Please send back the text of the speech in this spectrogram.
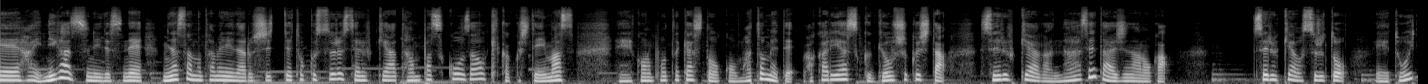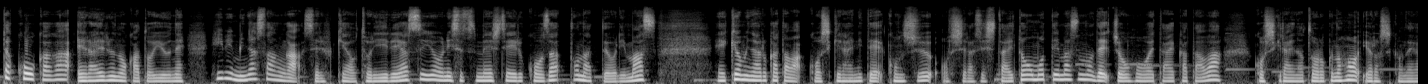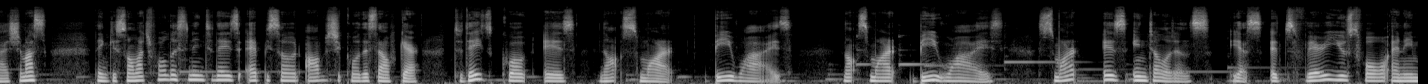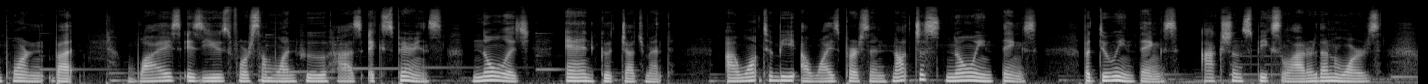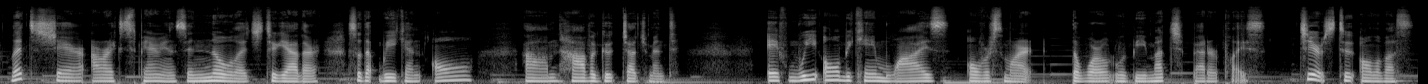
えー、はい、2月にですね、皆さんのためになる知って得するセルフケア単発講座を企画しています。えー、このポッドキャストをこうまとめて分かりやすく凝縮したセルフケアがなぜ大事なのか、セルフケアをすると、えー、どういった効果が得られるのかというね、日々皆さんがセルフケアを取り入れやすいように説明している講座となっております。えー、興味のある方は公式 LINE にて今週お知らせしたいと思っていますので、情報を得たい方は公式 LINE の登録の方よろしくお願いします。Thank you so much for listening today's episode of 思考で Self-Care. Today's quote is not smart, be wise. Not smart, be wise. Smart is intelligence. Yes, it's very useful and important, but wise is used for someone who has experience, knowledge, and good judgment. I want to be a wise person, not just knowing things, but doing things. Action speaks louder than words. Let's share our experience and knowledge together so that we can all um, have a good judgment. If we all became wise over smart, the world would be a much better place. Cheers to all of us.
